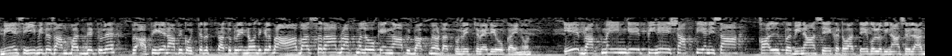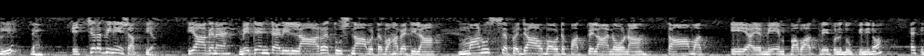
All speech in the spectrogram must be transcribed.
මේ සීමිත සම්පත් තුළ අපි ගැන අපි කොච්චර සතුටු වෙන්න ඕනද කියලා බලන්න ආබස්සරා බ්‍රහ්ම ලෝකෙන් අපි බ්‍රහ්මයටත් උන් වෙච්ච වැඩේ ඕකයි නෝන. ඒ බ්‍රහ්මයින්ගේ පිනේ ශක්තිය නිසා කල්ප විනාශයකටවත් ඒගොල්ලෝ විනාශ වෙලා ගියේ නැහැ. එච්චර පිනේ ශක්තිය. තියාගෙන මෙතෙන්ට ඇවිල්ලා අර තෘෂ්ණාවට වහවැටිලා මනුස්ස ප්‍රජාව බවට පත් වෙලා නෝනා තාමත් ඒ අය මේ භවත්‍රයේ තුල දුක් විඳිනවා ඇති.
